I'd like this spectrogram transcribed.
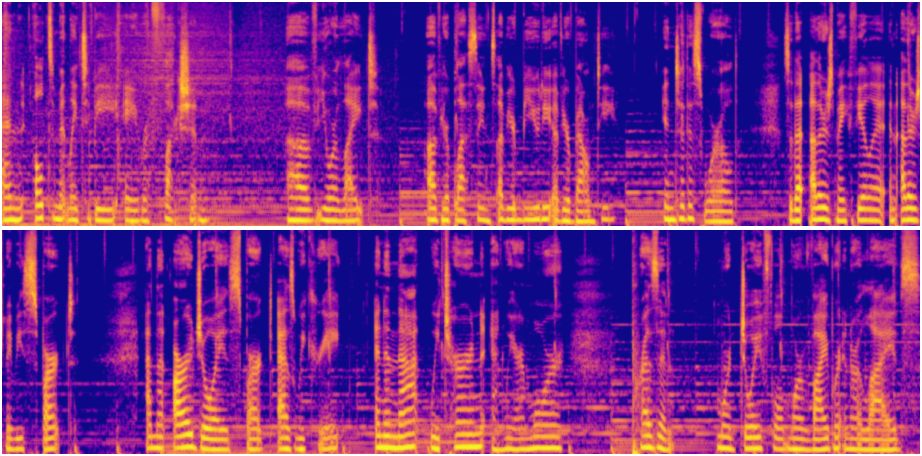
and ultimately to be a reflection of your light, of your blessings, of your beauty, of your bounty into this world so that others may feel it and others may be sparked, and that our joy is sparked as we create. And in that, we turn and we are more present, more joyful, more vibrant in our lives,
